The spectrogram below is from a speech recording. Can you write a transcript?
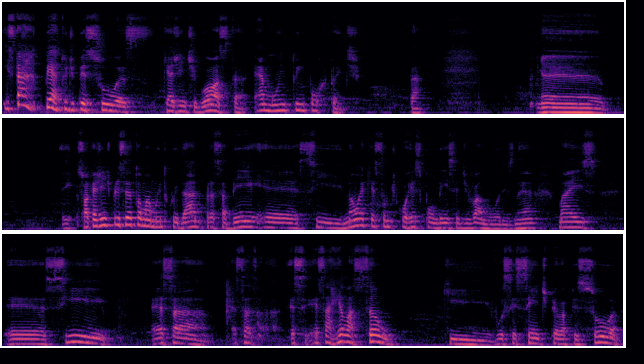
estar perto de pessoas que a gente gosta é muito importante, tá? É... Só que a gente precisa tomar muito cuidado para saber é, se não é questão de correspondência de valores, né? Mas é, se essa essa, essa, relação que você sente pela pessoa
